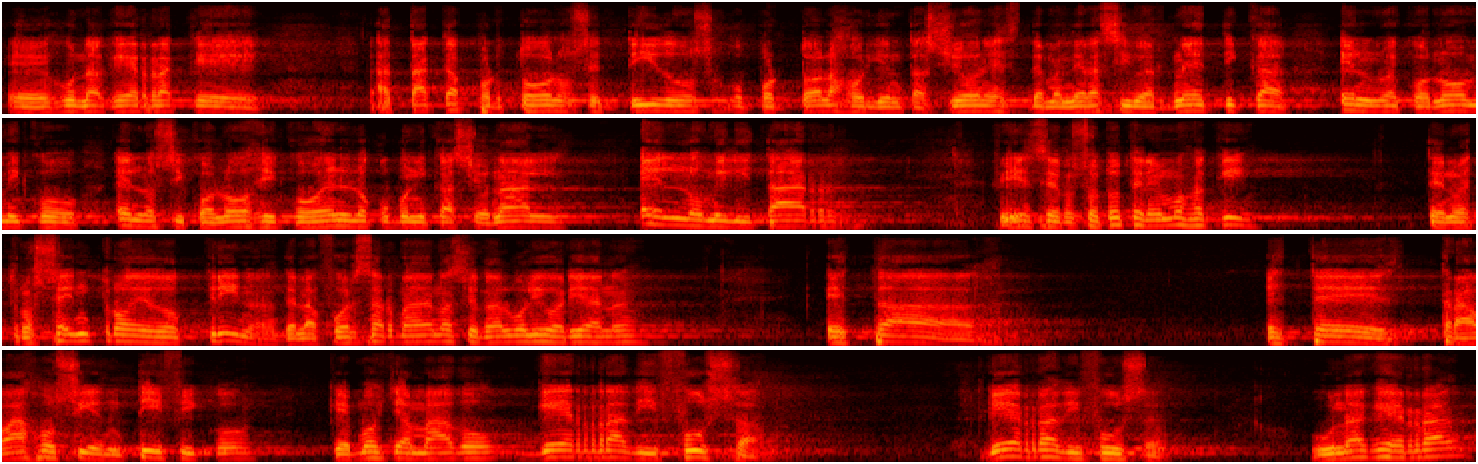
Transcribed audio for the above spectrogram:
es una guerra que ataca por todos los sentidos o por todas las orientaciones de manera cibernética, en lo económico, en lo psicológico, en lo comunicacional, en lo militar, Fíjense, nosotros tenemos aquí, de nuestro centro de doctrina de la Fuerza Armada Nacional Bolivariana, este trabajo científico que hemos llamado guerra difusa. Guerra difusa. Una guerra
